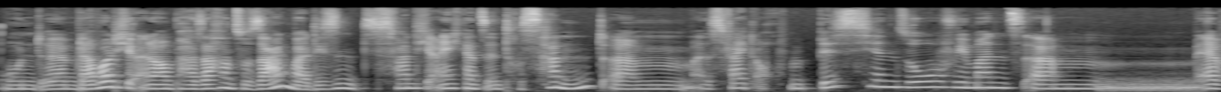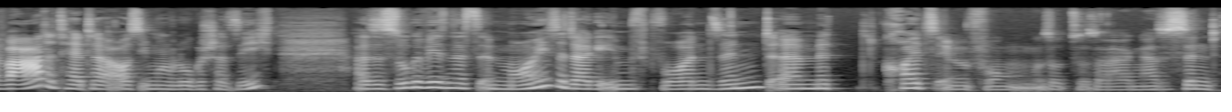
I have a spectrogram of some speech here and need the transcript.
Und ähm, da wollte ich noch ein paar Sachen zu sagen, weil die sind, das fand ich eigentlich ganz interessant. Ähm, ist vielleicht auch ein bisschen so, wie man es ähm, erwartet hätte aus immunologischer Sicht. Also es ist so gewesen, dass Mäuse da geimpft worden sind äh, mit Kreuzimpfungen sozusagen. Also es sind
